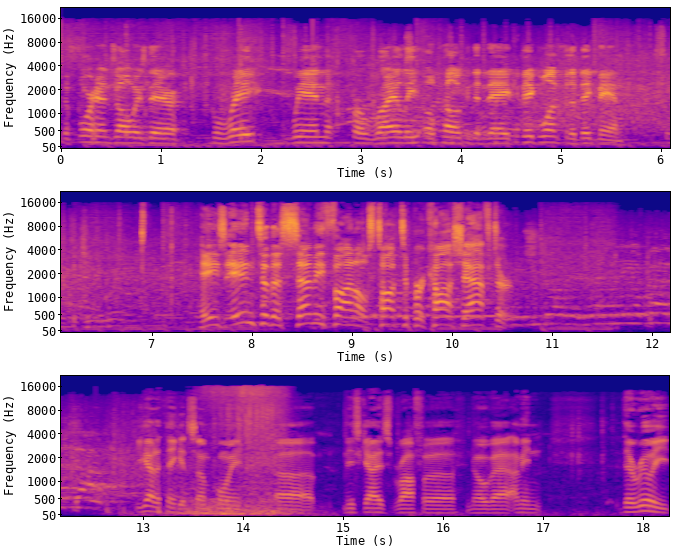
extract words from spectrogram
the forehand's always there. Great win for Riley Opelka today. Big one for the big man. He's into the semifinals. Talk to Prakash after. You got to think at some point, uh, these guys, Rafa, Novak. I mean, they're really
